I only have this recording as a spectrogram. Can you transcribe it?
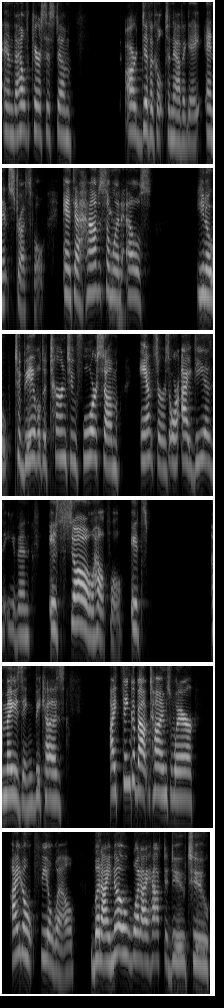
and the healthcare system are difficult to navigate and it's stressful. And to have someone Yeah. else, you know, to be able to turn to for some answers or ideas, even is so helpful. It's amazing because I think about times where I don't feel well, but I know what I have to do to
